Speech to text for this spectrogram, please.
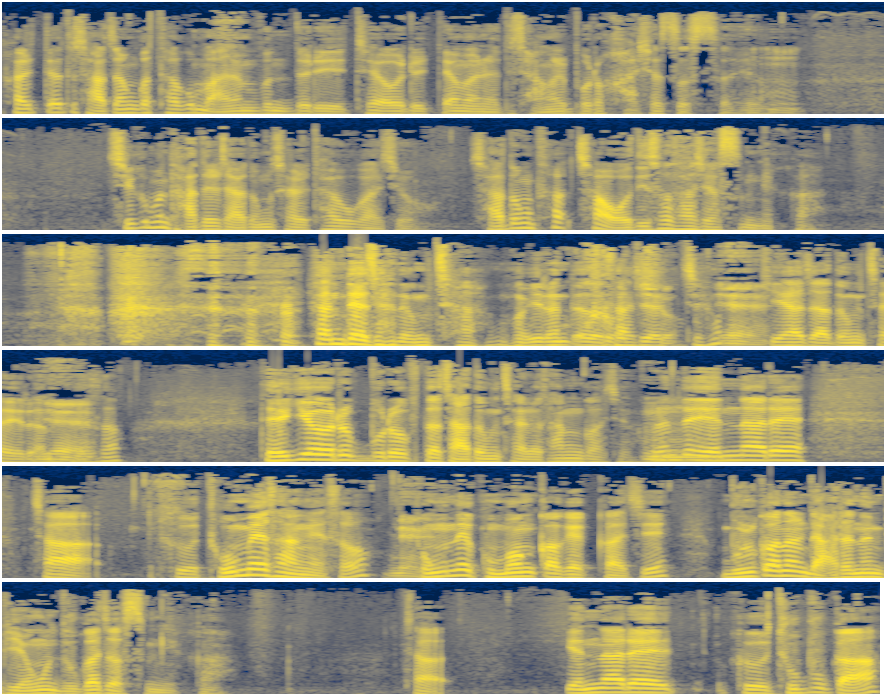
갈 때도 자전거 타고 많은 분들이 제 어릴 때만 해도 장을 보러 가셨었어요. 음. 지금은 다들 자동차를 타고 가죠. 자동차 어디서 사셨습니까? 현대 자동차 뭐 이런 데서 그렇죠. 사셨죠. 예. 기아 자동차 이런 예. 데서 대기업으로부터 자동차를 산 거죠. 그런데 음. 옛날에 자 그 도매상에서 네. 동네 구멍가게까지 물건을 나르는 비용은 누가 졌습니까? 자 옛날에 그 두부가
